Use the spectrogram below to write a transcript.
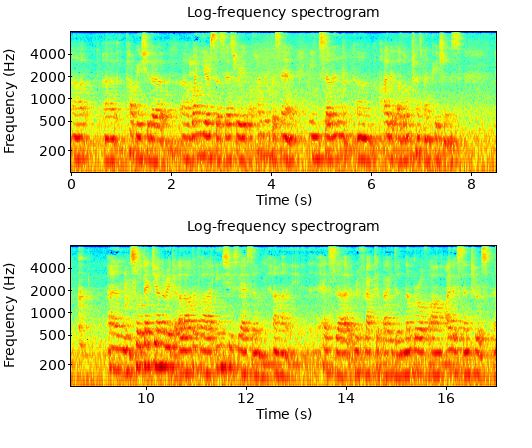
uh, published a, a, one-year success rate of 100% in seven um, islet alone transplant patients. And so that generated a lot of uh, enthusiasm uh, as uh, reflected by the number of uh, islet centers uh,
